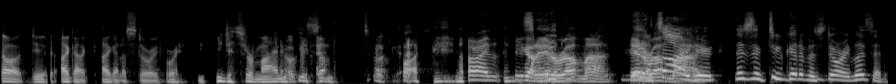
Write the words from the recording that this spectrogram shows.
Oh, dude, I got I got a story for you. You just reminded okay. me of something. Okay. All right. You got to interrupt my. Interrupt yeah, sorry, mine. dude. This is too good of a story. Listen,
